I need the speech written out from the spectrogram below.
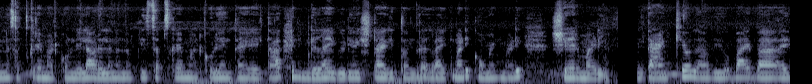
ಇನ್ನೂ ಸಬ್ಸ್ಕ್ರೈಬ್ ಮಾಡ್ಕೊಂಡಿಲ್ಲ, ಅವರೆಲ್ಲ ನನ್ನ ಪ್ಲೀಸ್ ಸಬ್ಸ್ಕ್ರೈಬ್ ಮಾಡ್ಕೊಳ್ಳಿ ಅಂತ ಹೇಳ್ತಾ, ನಿಮಗೆಲ್ಲ ಈ ವಿಡಿಯೋ ಇಷ್ಟ ಆಗಿತ್ತು ಅಂದರೆ ಲೈಕ್ ಮಾಡಿ ಕಾಮೆಂಟ್ ಮಾಡಿ ಶೇರ್ ಮಾಡಿ. Thank you love you bye bye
